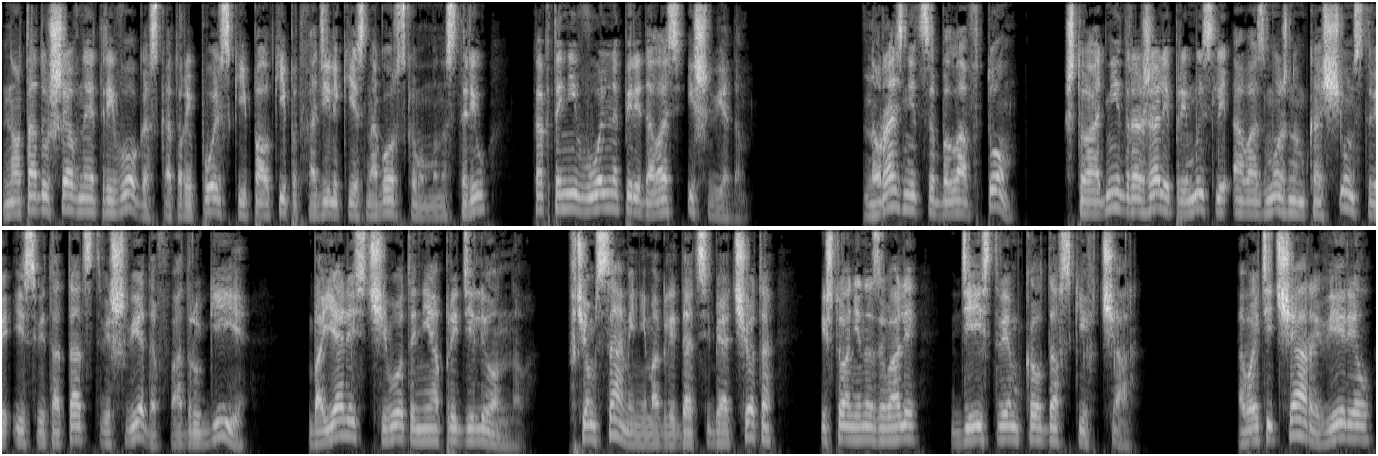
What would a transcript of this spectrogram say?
но та душевная тревога, с которой польские полки подходили к Ясногорскому монастырю, как-то невольно передалась и шведам. Но разница была в том, что одни дрожали при мысли о возможном кощунстве и святотатстве шведов, а другие боялись чего-то неопределенного, в чем сами не могли дать себе отчета и что они называли действием колдовских чар. В эти чары верил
